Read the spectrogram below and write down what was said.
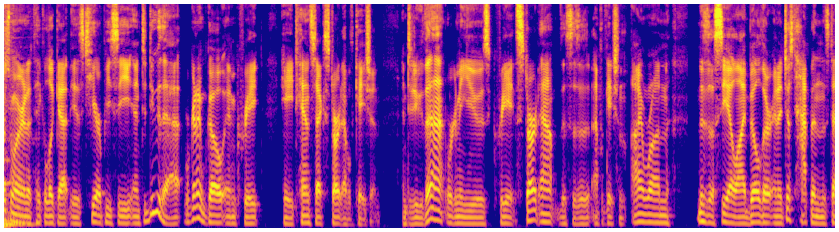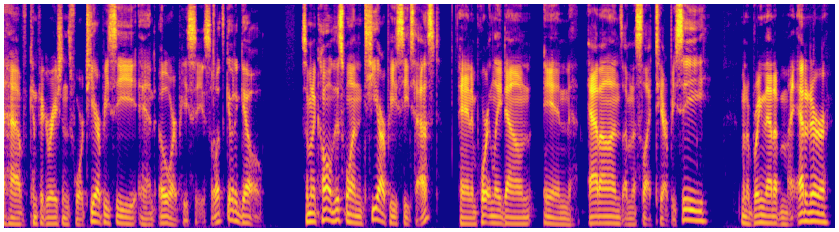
First one we're going to take a look at is TRPC. And to do that, we're going to go and create a TanStack Start application. And to do that, we're going to use create start app. This is an application I run. This is a CLI builder, and it just happens to have configurations for TRPC and ORPC. So let's give it a go. So I'm going to call this one TRPC test. And importantly, down in add-ons, I'm going to select TRPC. I'm going to bring that up in my editor.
